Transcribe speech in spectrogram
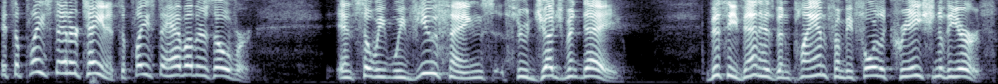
it's a place to entertain, it's a place to have others over. And so we, we view things through Judgment Day. This event has been planned from before the creation of the earth.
